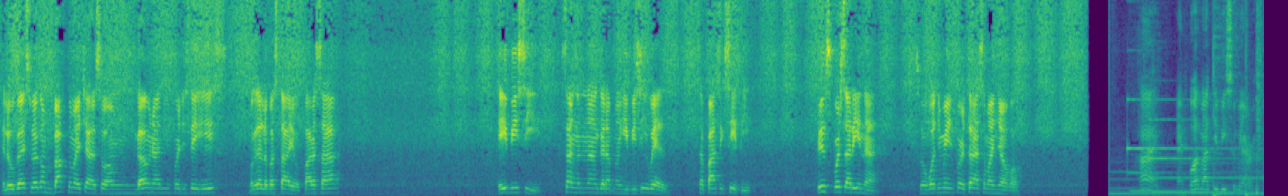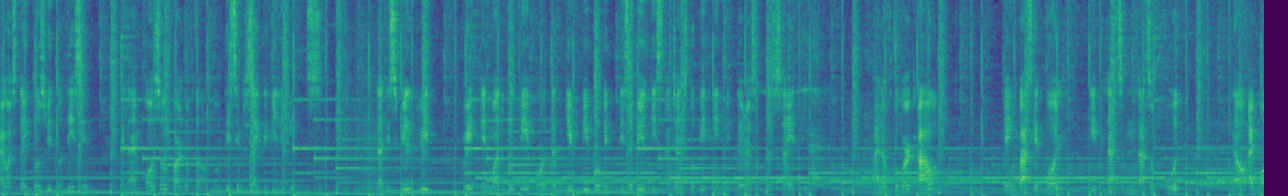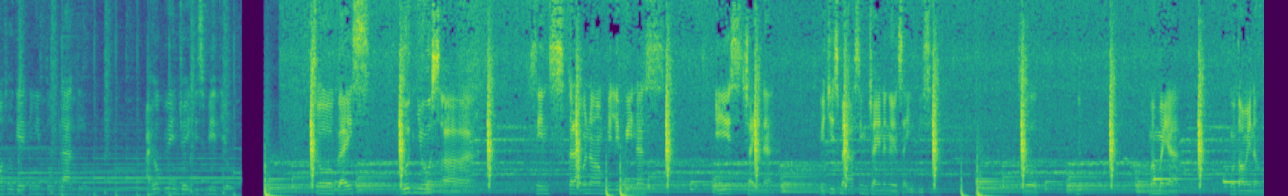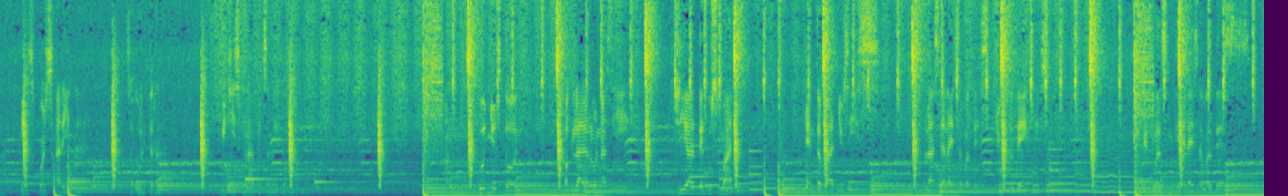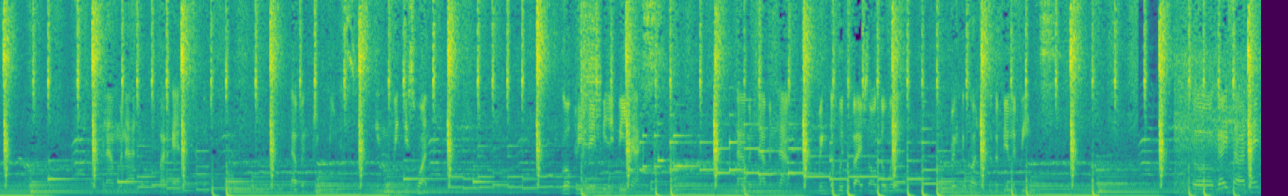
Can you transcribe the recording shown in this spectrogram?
Hello guys, welcome back to my channel. So ang gawin natin for this day is maglalabas tayo para sa ABC. Saan nga naganap ng ABC? Well, sa Pasig City. Phil Sports Arena. So what you made for? Tara, samahan niyo ako. Hi, I'm Paul Matthew B. Sumer. I was diagnosed with autism, and I'm also part of the Autism Society Philippines. That is filled with great and wonderful people that give people with disabilities a chance to fit in with the rest of the society. I love to work out, playing basketball, eat lots and lots of food. Now I'm also getting into vlogging. I hope you enjoy this video. So guys, good news. Uh, since kalaban ng Pilipinas is China. Which is malakas yung China ngayon sa ABC. So, mamaya, punta kami ng Phil Sports Arena sa Ultra. Which is malapit sa Mega good news doon, maglalaro na si Gia de Guzman. And the bad news is, wala si Eliza Valdez due to dengue. So, it wills mo kay Eliza Valdez. Kailangan mo na para kay Eliza to. Laban Pilipinas. Can win this one. Go clean rin Pilipinas. Laban, laban lang. Bring the good vibes all the way. So guys, ah,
